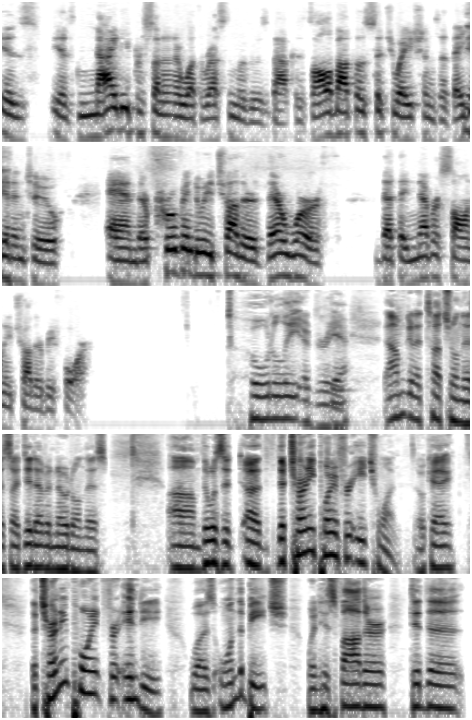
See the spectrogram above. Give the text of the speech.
Is is ninety percent of what the rest of the movie was about because it's all about those situations that they get into, and they're proving to each other their worth that they never saw in each other before. totally agree. Yeah. I'm going to touch on this. I did have a note on this. Um, there was a uh, the turning point for each one. Okay, the turning point for Indy was on the beach when his father did the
